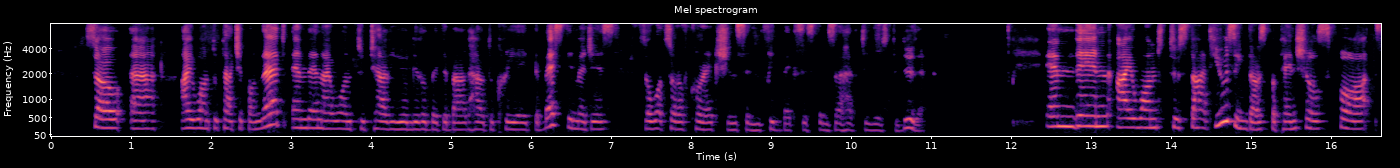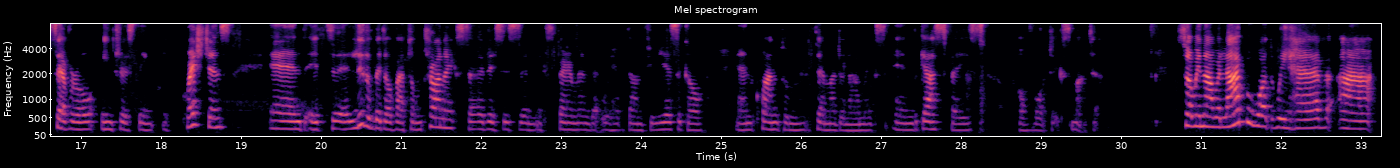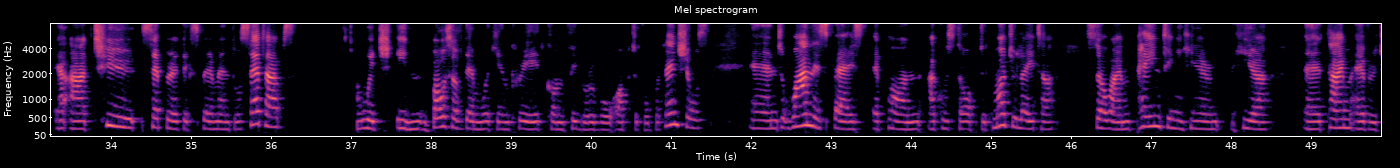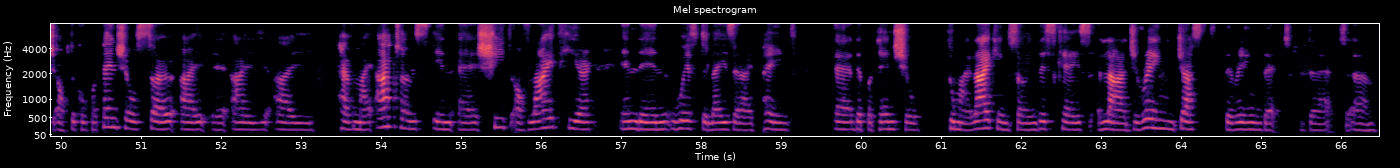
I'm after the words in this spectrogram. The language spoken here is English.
So uh, I want to touch upon that. And then I want to tell you a little bit about how to create the best images. So what sort of corrections and feedback systems I have to use to do that. And then I want to start using those potentials for several interesting questions. And it's a little bit of atomtronics. So this is an experiment that we have done a few years ago and quantum thermodynamics in the gas phase of vortex matter. So in our lab, what we have uh, are two separate experimental setups, which in both of them we can create configurable optical potentials. And one is based upon acousto-optic modulator. So I'm painting here, here uh, time average optical potentials. So I, I, I have my atoms in a sheet of light here, and then with the laser, I paint uh, the potential to my liking. So in this case, a large ring, just the ring that, that um,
